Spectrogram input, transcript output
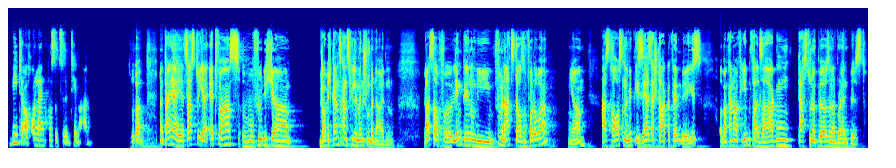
biete auch Online-Kurse zu dem Thema an. Super. Natalia, jetzt hast du ja etwas, wofür dich ja glaube ich, ganz, ganz viele Menschen beneiden. Du hast auf äh, LinkedIn um die 85.000 Follower, ja, hast draußen eine wirklich sehr, sehr starke Fanbase und man kann auf jeden Fall sagen, dass du eine Personal Brand bist.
